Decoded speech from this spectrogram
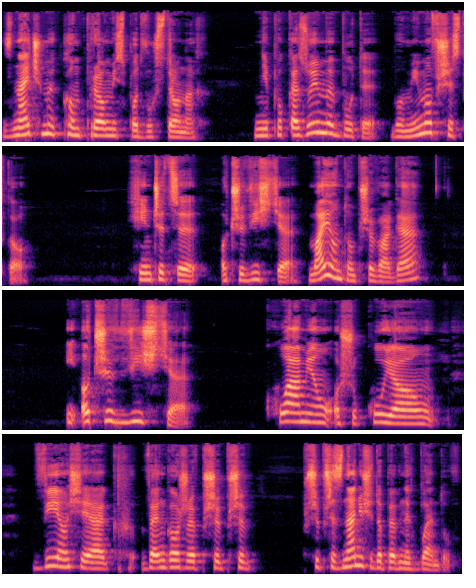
Znajdźmy kompromis po dwóch stronach. Nie pokazujmy buty, bo mimo wszystko Chińczycy oczywiście mają tą przewagę i oczywiście kłamią, oszukują, wiją się jak węgorze przy, przy, przy przyznaniu się do pewnych błędów.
